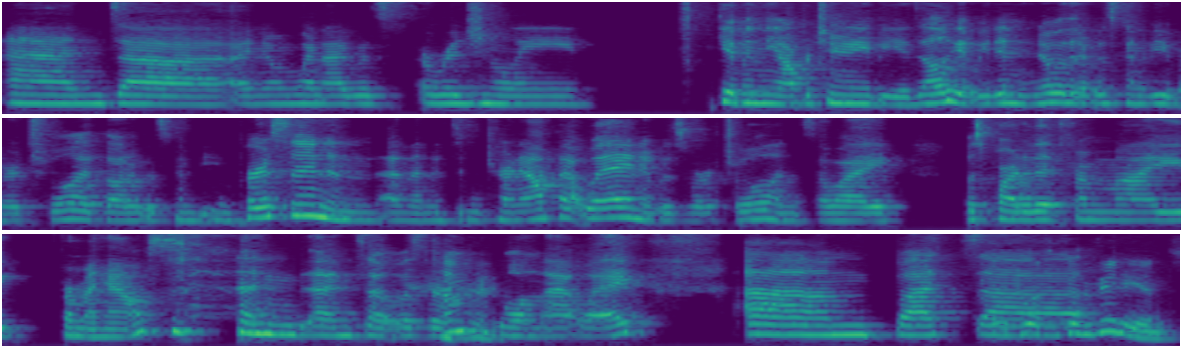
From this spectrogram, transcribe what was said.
And uh, I know when I was originally given the opportunity to be a delegate, we didn't know that it was going to be virtual. I thought it was going to be in person, and, and then it didn't turn out that way, and it was virtual. And so I was part of it from my from my house, and and so it was comfortable in that way. Um, but uh, it was uh, convenient.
